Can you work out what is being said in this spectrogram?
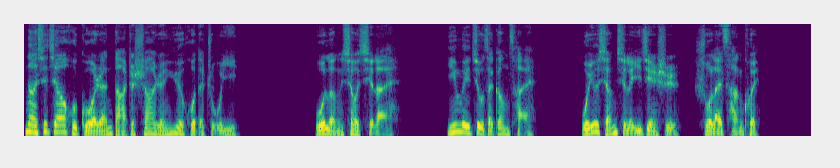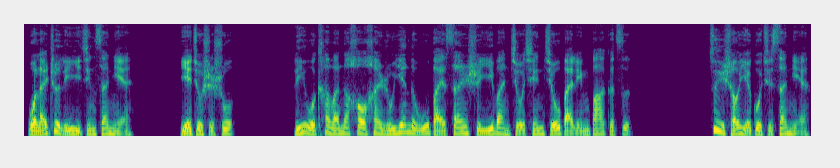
那些家伙果然打着杀人越货的主意。我冷笑起来，因为就在刚才，我又想起了一件事。说来惭愧，我来这里已经三年，也就是说，离我看完那浩瀚如烟的五百三十一万九千九百零八个字，最少也过去三年。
